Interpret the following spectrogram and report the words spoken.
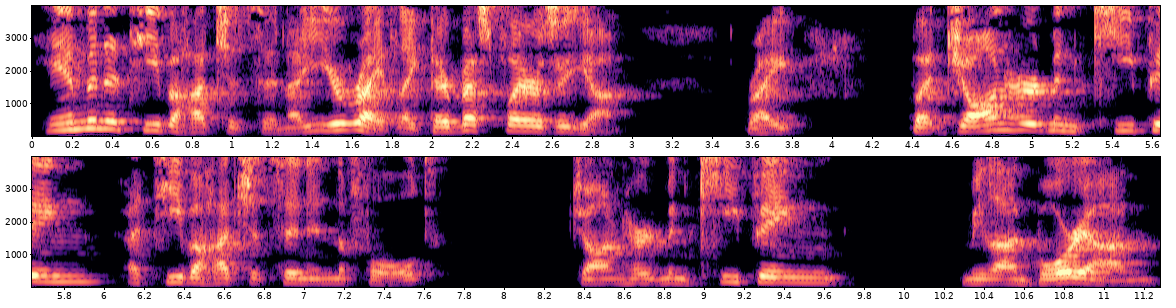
Him and Atiba Hutchinson. Now you're right. Like their best players are young, right? But John Herdman keeping Atiba Hutchinson in the fold. John Herdman keeping Milan Borjan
